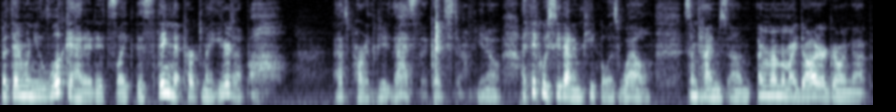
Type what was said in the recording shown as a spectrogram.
But then when you look at it it's like this thing that perked my ears up. Oh that's part of the beauty. That's the good stuff, you know. I think we see that in people as well. Sometimes, um, I remember my daughter growing up.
